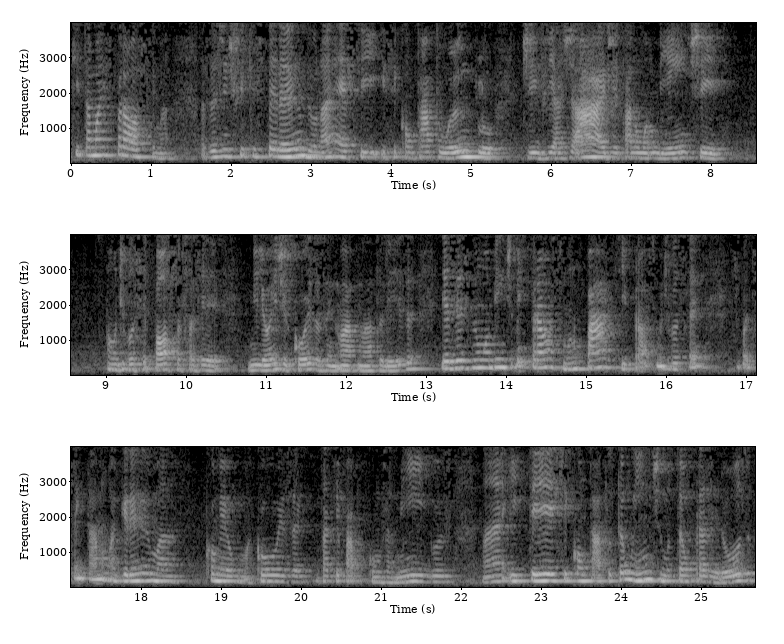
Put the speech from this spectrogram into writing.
que está mais próxima. Às vezes a gente fica esperando, né, esse, esse contato amplo de viajar, de estar num ambiente onde você possa fazer milhões de coisas na natureza e às vezes num ambiente bem próximo, num parque próximo de você, você pode sentar numa grama, comer alguma coisa, bater papo com os amigos né? e ter esse contato tão íntimo, tão prazeroso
